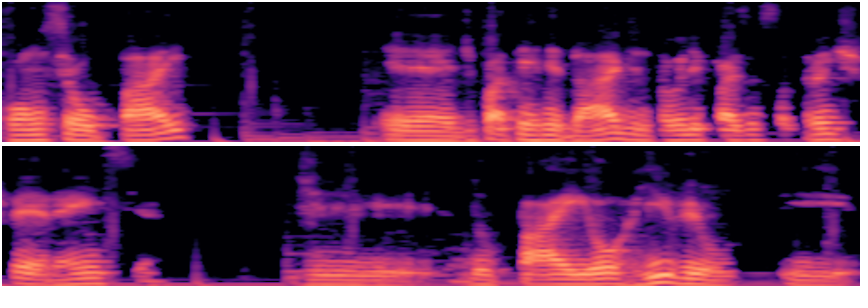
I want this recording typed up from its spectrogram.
com seu pai é, de paternidade, então ele faz essa transferência de, do pai horrível e,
